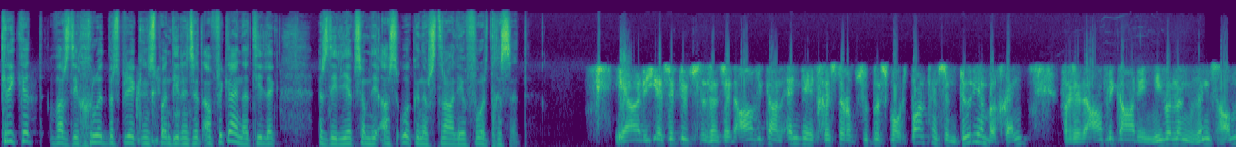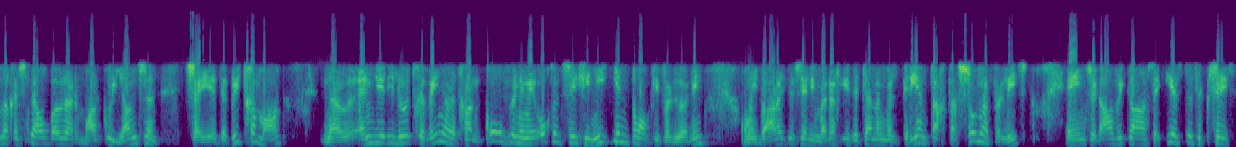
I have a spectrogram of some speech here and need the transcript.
cricket was die groot besprekingspunt hier in Suid-Afrika en natuurlik is die reeks om die as ook in Australië voortgesit. Ja, die eerste toets in Suid-Afrika en Indië het gister op Supersport Park in Centurion begin. Vir Suid-Afrika het die nuweling linkshandige snelbouler Marco Jansen sy debuut gemaak Nou Indië die lood gewen en dit gaan kolf in die oggendsessie nie een paaltjie verloor nie. Om die waarheid te sê, die middagete telling was 83 sonder verlies en Suid-Afrika se eerste sukses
